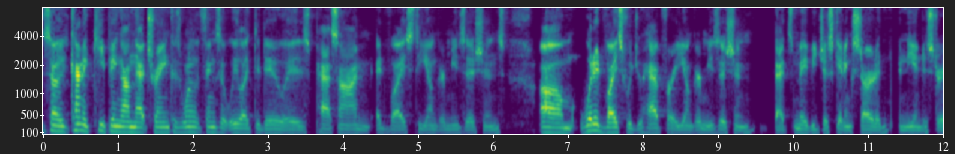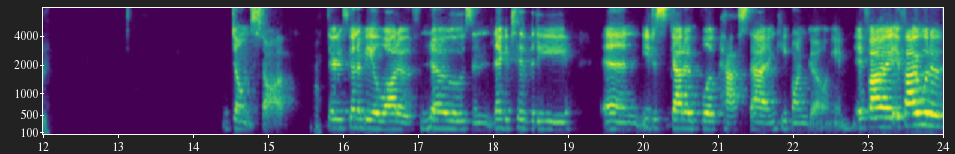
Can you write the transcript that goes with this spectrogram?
so kind of keeping on that train, because one of the things that we like to do is pass on advice to younger musicians. Um, what advice would you have for a younger musician that's maybe just getting started in the industry? don't stop. There's going to be a lot of no's and negativity and you just got to blow past that and keep on going. If I if I would have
